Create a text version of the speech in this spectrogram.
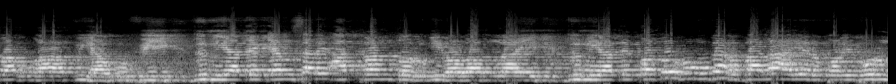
ফাহুয়া ফিয়াহু দুনিয়াতে ক্যান্সারে আক্রান্ত রোগীর অভাব নাই। দুনিয়াতে কত রোগ আর বালায়ের পরিপূর্ণ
